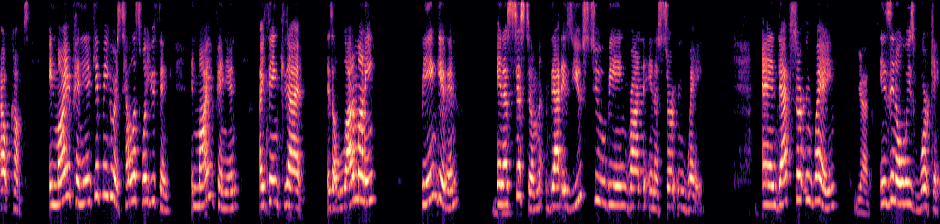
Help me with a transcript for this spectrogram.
outcomes. In my opinion, give me yours. Tell us what you think. In my opinion, I think that is a lot of money being given in a system that is used to being run in a certain way. And that certain way yes. isn't always working.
